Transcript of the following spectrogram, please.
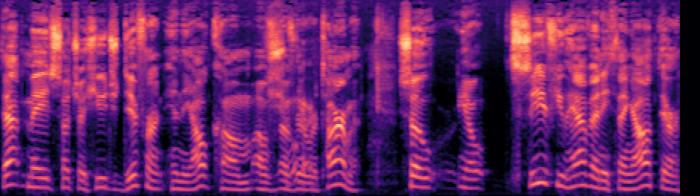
that made such a huge difference in the outcome of, sure. of their retirement. So, you know, see if you have anything out there.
